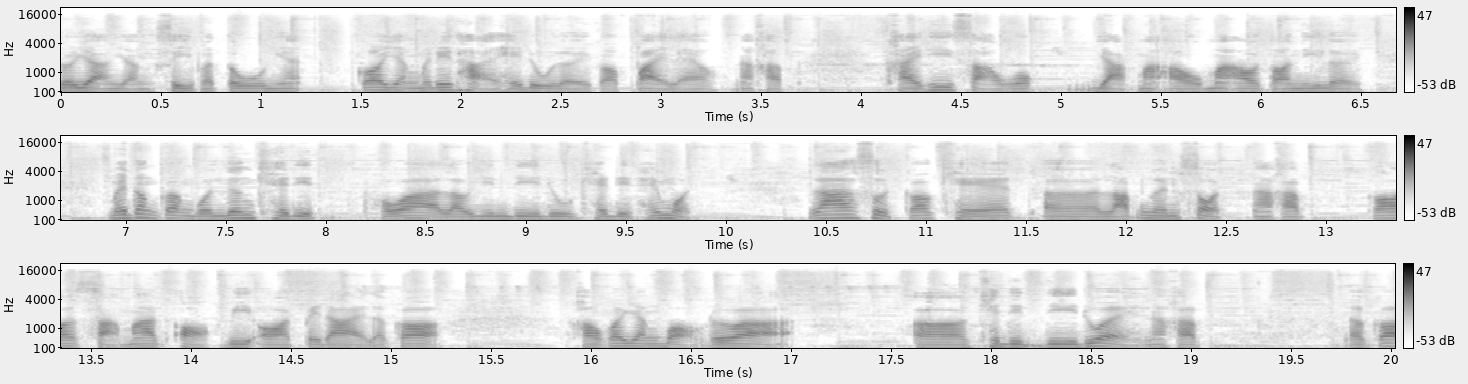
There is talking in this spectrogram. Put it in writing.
ตัวอย่างอย่าง 4 ประตูเนี้ยก็ยังไม่ได้ถ่ายให้ดูเลยก็ไปแล้วนะครับ ใครที่สาวกอยากมาเอามาเอาตอนนี้เลย ไม่ต้องกังวลเรื่องเครดิต เพราะว่าเรายินดีดูเครดิตให้หมด ล่าสุดก็เคสเอ่อรับเงินสดนะครับ ก็สามารถออก v ีออไปได้ แล้วก็เขาก็ยังบอกด้วยว่าเอ่อเครดิตดีด้วยนะครับ แล้วก็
